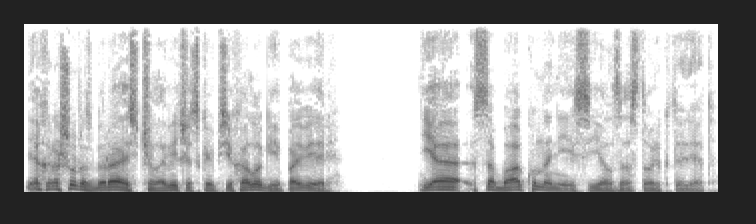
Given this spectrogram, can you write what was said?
Я хорошо разбираюсь в человеческой психологии, поверь. Я собаку на ней съел за столько-то лет.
